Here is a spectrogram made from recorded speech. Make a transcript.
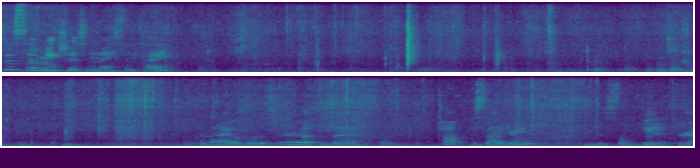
Just so it makes sure it's nice and tight. And then I will go through the top side ring and just feed it through.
